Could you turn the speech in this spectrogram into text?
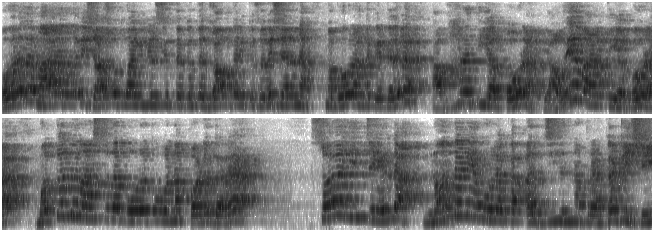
ಪೌರದ ಭಾರತದಲ್ಲಿ ಶಾಶ್ವತವಾಗಿ ನಿಲ್ಲಿಸಿರ್ತಕ್ಕಂಥ ಜವಾಬ್ದಾರಿಕ ಸದಸ್ಯರನ್ನ ನಾವು ಪೌರ ಅಂತ ಕರಿತಾ ಆ ಭಾರತೀಯ ಪೌರ, ಯಾವುದೇ ಭಾರತೀಯ ಪೌರ, ಮತ್ತೊಂದು ರಾಷ್ಟ್ರದ ಪೌರತ್ವವನ್ನ ಪಡೆದರ ಸ್ವ ಇಚ್ಛೆಯಿಂದ ನೋಂದಣಿಯ ಮೂಲಕ ಅರ್ಜಿಯನ್ನ ಪ್ರಕಟಿಸಿ,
